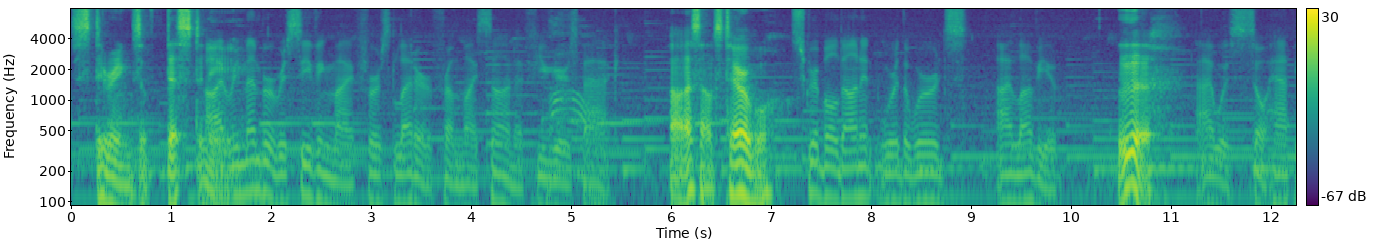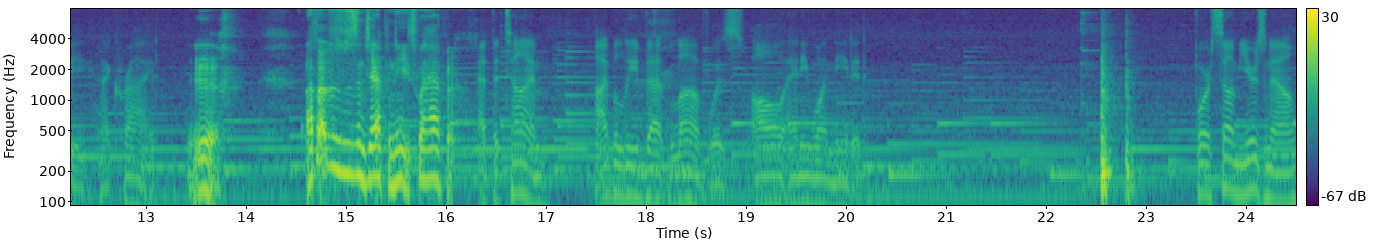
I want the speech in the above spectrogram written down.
Steerings of Destiny. I remember receiving my first letter from my son a few years back. Oh, that sounds terrible. Scribbled on it were the words, I love you. Ugh. I was so happy, I cried. Ugh. I thought this was in Japanese. What happened? At the time, I believed that love was all anyone needed. For some years now,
